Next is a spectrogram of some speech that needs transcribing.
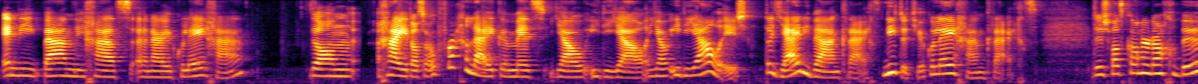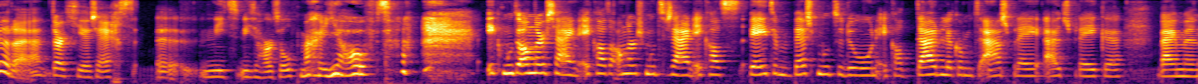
En die baan die gaat uh, naar je collega. Dan ga je dat ook vergelijken met jouw ideaal. En jouw ideaal is dat jij die baan krijgt, niet dat je collega hem krijgt. Dus wat kan er dan gebeuren? Dat je zegt, niet, niet hardop, maar in je hoofd ik moet anders zijn. Ik had anders moeten zijn. Ik had beter mijn best moeten doen. Ik had duidelijker moeten uitspreken bij mijn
